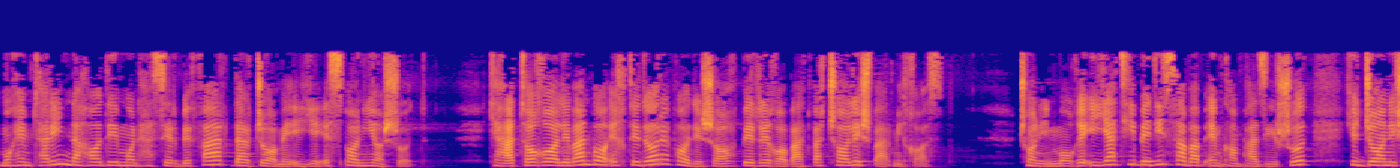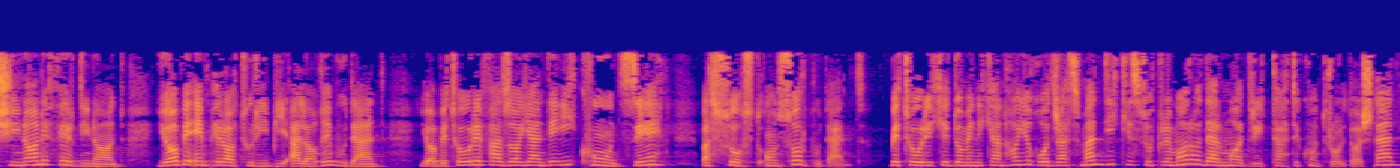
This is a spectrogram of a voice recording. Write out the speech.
مهمترین نهاد منحصر به فرد در جامعه اسپانیا شد. که حتی غالبا با اقتدار پادشاه به رقابت و چالش برمیخواست. چون این موقعیتی بدین سبب امکان پذیر شد که جانشینان فردیناند یا به امپراتوری بیعلاقه بودند یا به طور فضایندهی کند ذهن و سست عنصر بودند. به طوری که دومینیکنهای قدرتمندی که سوپرما را در مادرید تحت کنترل داشتند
